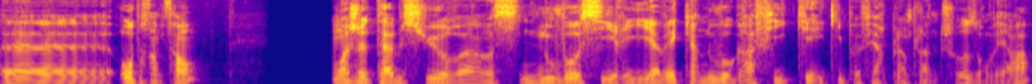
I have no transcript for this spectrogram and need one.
euh, au printemps. Moi, je table sur un nouveau Siri avec un nouveau graphique et qui peut faire plein plein de choses, on verra.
